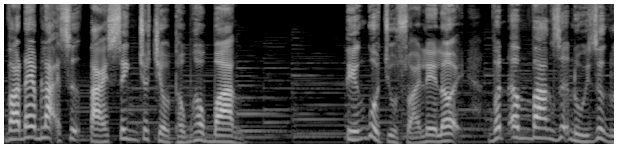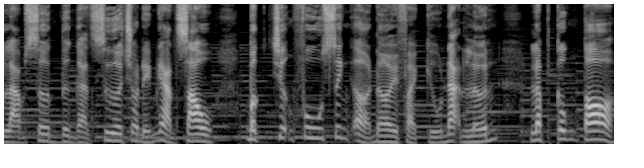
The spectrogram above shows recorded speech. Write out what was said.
và đem lại sự tái sinh cho triều thống Hồng Bàng. Tiếng của chủ soái Lê Lợi vẫn âm vang giữa núi rừng Lam Sơn từ ngàn xưa cho đến ngàn sau. Bậc trượng phu sinh ở đời phải cứu nạn lớn, lập công to,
